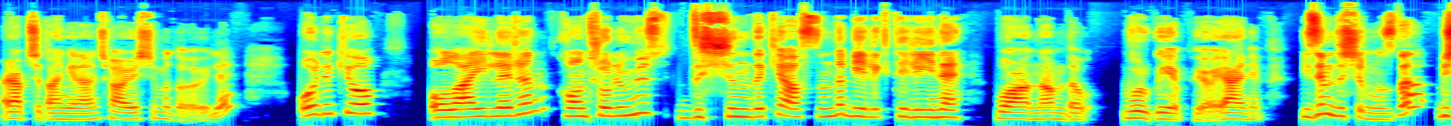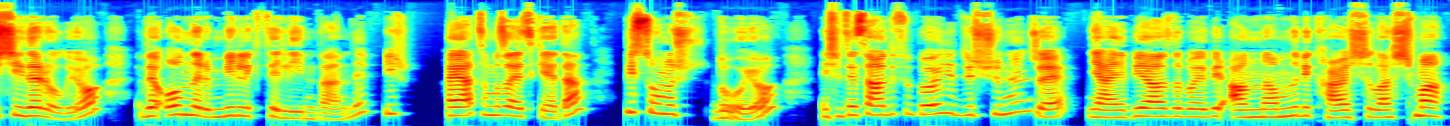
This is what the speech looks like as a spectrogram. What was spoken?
Arapçadan gelen çağrışımı da öyle. Oradaki o olayların kontrolümüz dışındaki aslında birlikteliğine bu anlamda vurgu yapıyor. Yani bizim dışımızda bir şeyler oluyor ve onların birlikteliğinden de bir hayatımıza etki eden bir sonuç doğuyor. E şimdi tesadüfü böyle düşününce yani biraz da böyle bir anlamlı bir karşılaşma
